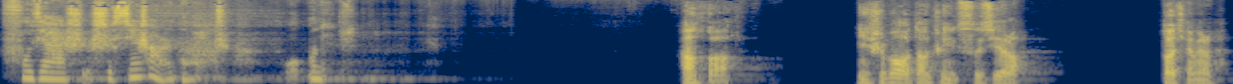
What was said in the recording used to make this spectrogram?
副驾驶是心上人的位置，我不能去。安和，你是把我当成你司机了？到前面来。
